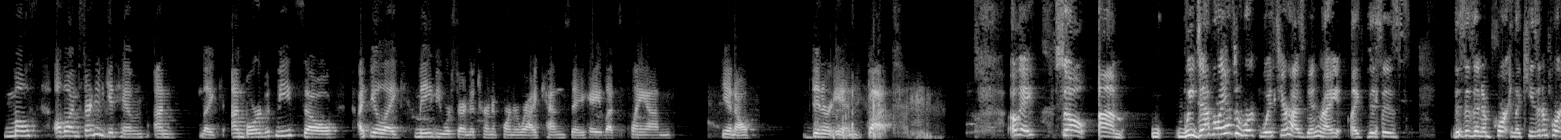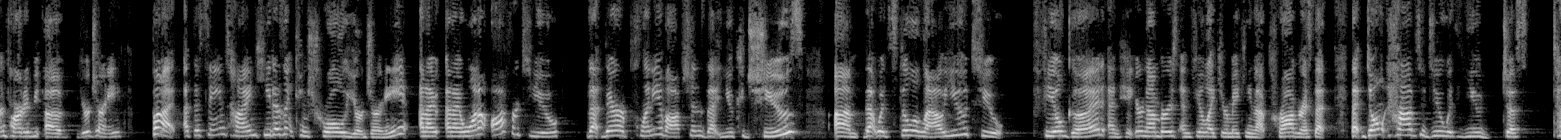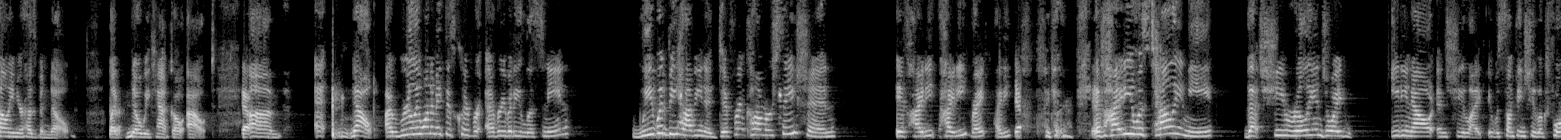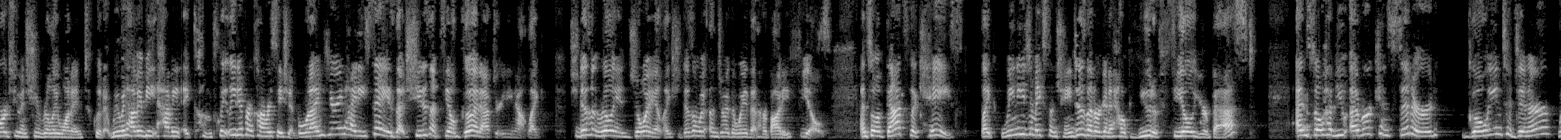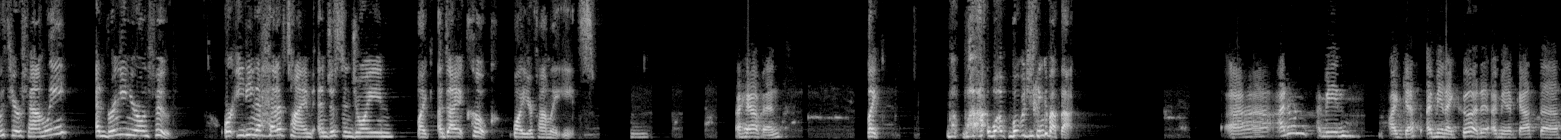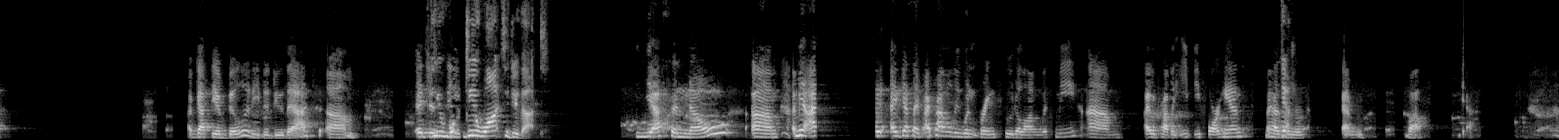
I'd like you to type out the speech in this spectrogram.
most although i'm starting to get him on like on board with me so I feel like maybe we're starting to turn a corner where I can say, hey, let's plan, you know, dinner in. But okay, so um, we definitely have to work with your husband, right? Like this is this is an important like he's an important part of, of your journey but at the same time he doesn't control your journey. And i and i want to offer to you that there are plenty of options that you could choose um, that would still allow you to feel good and hit your numbers and feel like you're making that progress that that don't have to do with you just telling your husband no. Like no we can't go out. Yeah. um now i really want to make this clear for everybody listening. We would be having a different conversation if heidi heidi right heidi yep. if heidi was telling me that she really enjoyed eating out and she like it was something she looked forward to and she really wanted to include it. We would have be having a completely different conversation. But what I'm hearing Heidi say is that she doesn't feel good after eating out. Like she doesn't really enjoy it. Like she doesn't enjoy the way that her body feels. And so if that's the case, like we need to make some changes that are going to help you to feel your best. And so have you ever considered going to dinner with your family and bringing your own food or eating ahead of time and just enjoying like a diet coke while your family eats? I haven't. Like, what, what, what would you think about that? Uh, I don't, I mean, I guess, I mean, I could. I mean, I've got the, I've got the ability to do that. Um, it just, do you, seems, do you want to do that? Yes and no. Um, I mean, I, I guess I, I, probably wouldn't bring food along with me. Um, I would probably eat beforehand. My husband, yeah. um, well, yeah,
